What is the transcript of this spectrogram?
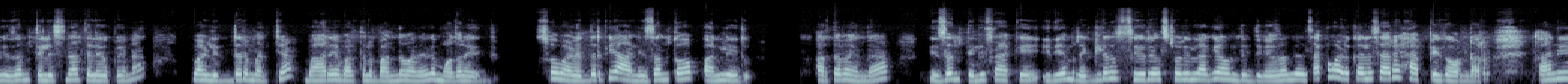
నిజం తెలిసినా తెలియకపోయినా వాళ్ళిద్దరి మధ్య భార్య భర్తల బంధం అనేది మొదలైంది. సో వాళ్ళిద్దరికీ ఆ నిజంతో పని లేదు. అర్థమైందా? నిజం తెలిసాకే ఇదేం రెగ్యులర్ సీరియల్ స్టోరీ లాగే ఉంటుంది నిజం తెలిసాక వాళ్ళు కలిసారు హ్యాపీగా ఉన్నారు. కానీ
